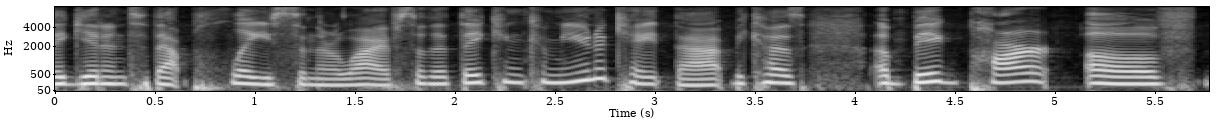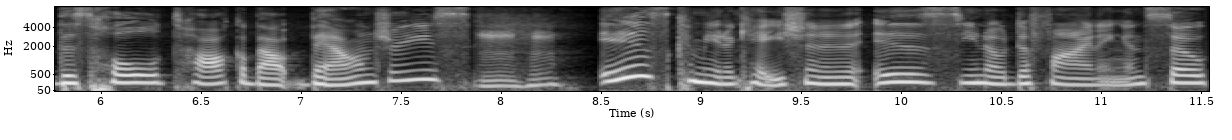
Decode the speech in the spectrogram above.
they get into that place in their life so that they can communicate that because a big part of this whole talk about boundaries mm-hmm. is communication and it is, you know, defining. And so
